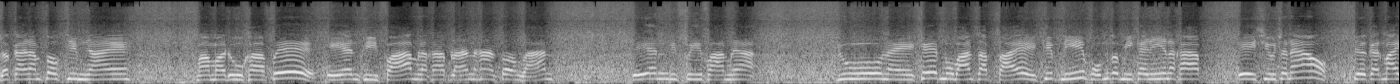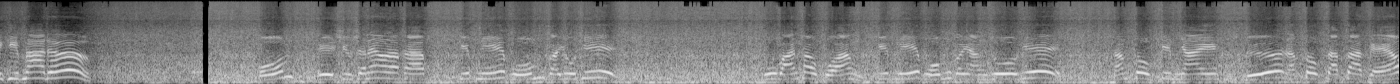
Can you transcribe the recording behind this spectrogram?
แล้วการน้ำตกจิมใหญ่มามาดูคาเฟ่ ANP Farm นะครับ ร้านอาหารสองร้าน ANP Farm เนี่ยอยู่ในเขตหมู่บ้านสับไสคลิปนี้ผมก็มีแค่นี้นะครับเอชิวชาแนลเจอกันใหม่คลิปหน้าเด้อผมเอชิวชาแนลนะครับ คลิปนี้ผมก็อยู่ที่ ภูบ้านเข้ากวางคลิปนี้ผมก็ยังอยู่ที่น้ำตกกิมใหญ่หรือน้ำตกสับสาแก้ว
